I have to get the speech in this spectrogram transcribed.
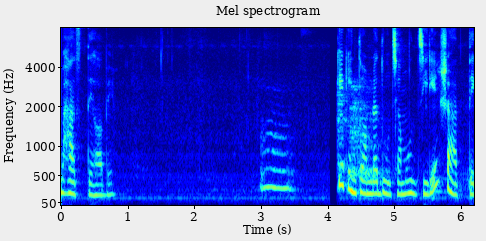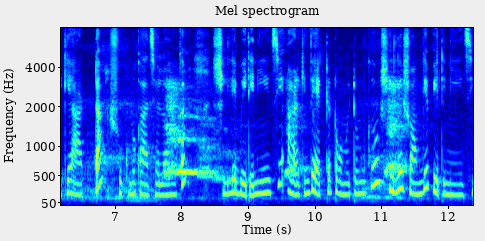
ভাজতে হবে। কিন্তু আমরা দু চামচ জিরে, সাত থেকে আটটা শুকনো কাঁচা লঙ্কা শিলে বেটে নিয়েছি আর কিন্তু একটা টমেটোকেও শিলে সঙ্গে বেটে নিয়েছি।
